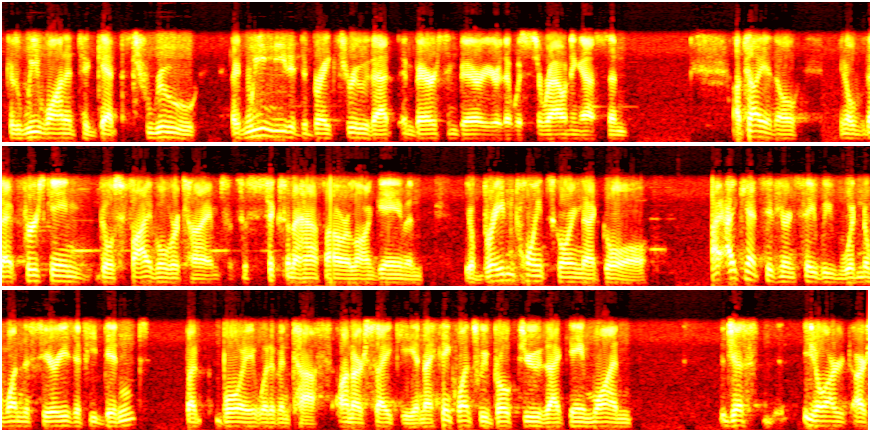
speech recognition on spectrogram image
because we wanted to get through. Like we needed to break through that embarrassing barrier that was surrounding us. And I'll tell you though, you know that first game goes five overtimes. It's a six and a half hour long game, and you know Brayden Point scoring that goal. I, I can't sit here and say we wouldn't have won the series if he didn't, but boy, it would have been tough on our psyche. And I think once we broke through that game one just you know our our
